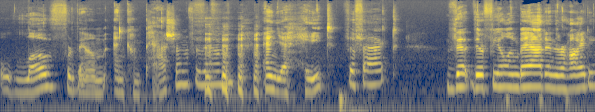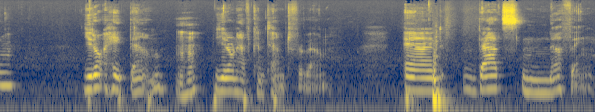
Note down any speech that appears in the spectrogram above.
love for them and compassion for them and you hate the fact that they're feeling bad and they're hiding you don't hate them Mm-hmm. you don't have contempt for them and that's nothing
